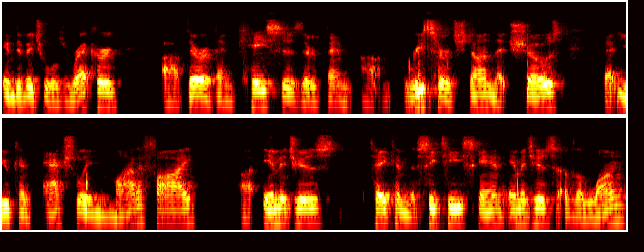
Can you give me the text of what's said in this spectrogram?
individual's record. Uh, there have been cases, there's been um, research done that shows that you can actually modify uh, images, taken the CT scan images of the lung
